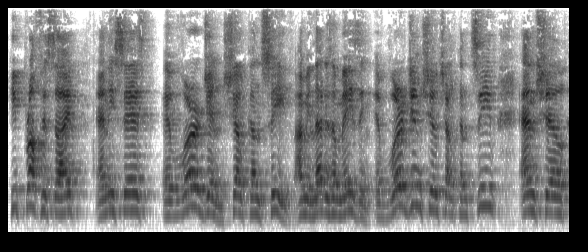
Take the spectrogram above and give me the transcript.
he prophesied and he says, a virgin shall conceive. I mean, that is amazing. A virgin shall, shall conceive and shall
